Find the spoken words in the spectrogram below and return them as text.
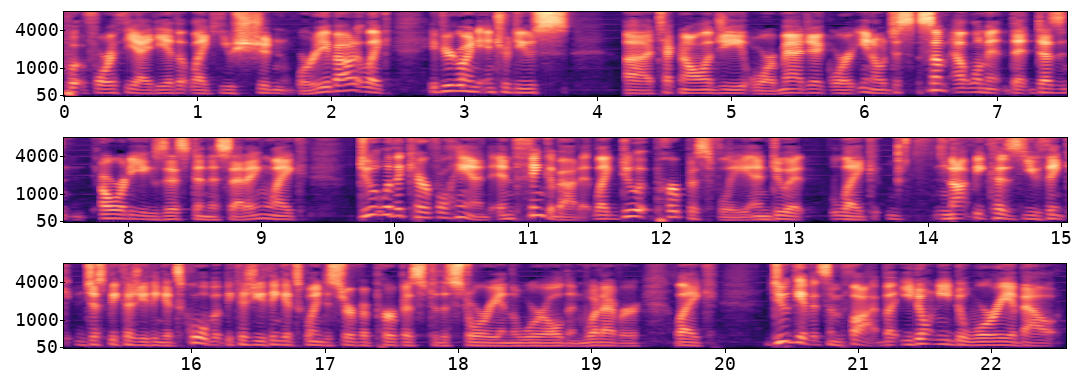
put forth the idea that like you shouldn't worry about it. Like if you're going to introduce uh, technology or magic or you know just some element that doesn't already exist in the setting, like do it with a careful hand and think about it. Like do it purposefully and do it like not because you think just because you think it's cool, but because you think it's going to serve a purpose to the story and the world and whatever. Like do give it some thought, but you don't need to worry about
